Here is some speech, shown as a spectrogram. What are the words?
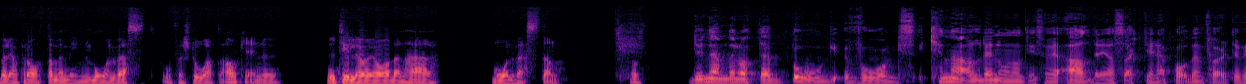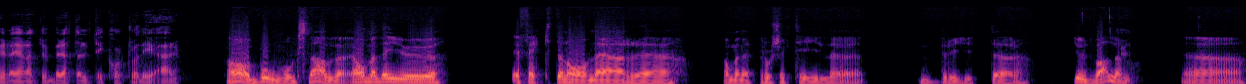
börja prata med min målväst och förstå att ah, okej, nu, nu tillhör jag den här målvästen. Du nämnde något där bogvågsknall. Det är nog någonting som vi aldrig har sagt i den här podden förut. Jag vill gärna att du berättar lite kort vad det är. Ja, bovågssnall. Ja, men det är ju effekten av när eh, ja, men ett projektil eh, bryter ljudvallen. Eh,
